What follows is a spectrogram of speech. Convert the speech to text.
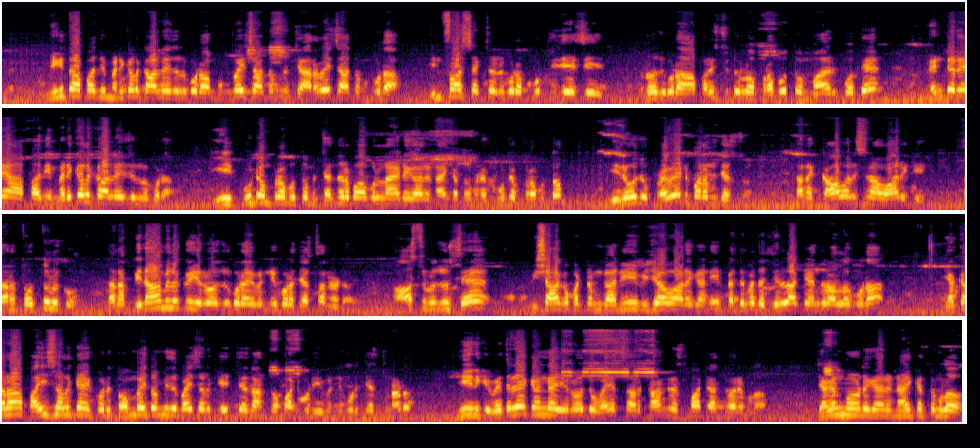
మిగతా పది మెడికల్ కాలేజీలు కూడా ముప్పై శాతం నుంచి అరవై శాతం కూడా ఇన్ఫ్రాస్ట్రక్చర్ కూడా పూర్తి చేసి రోజు కూడా ఆ పరిస్థితుల్లో ప్రభుత్వం మారిపోతే వెంటనే ఆ పది మెడికల్ కాలేజీలను కూడా ఈ కూటమి ప్రభుత్వం చంద్రబాబు నాయుడు గారి నాయకత్వంలో కూటమి ప్రభుత్వం ఈరోజు ప్రైవేట్ పరం చేస్తుంది. తనకు కావలసిన వారికి తన తొత్తులకు తన బినామీలకు ఈ రోజు కూడా ఇవన్నీ కూడా చేస్తున్నాడు. ఆస్తులు చూస్తే విశాఖపట్నం కానీ విజయవాడ కానీ పెద్ద పెద్ద జిల్లా కేంద్రాల్లో కూడా ఎకరా పైసలకే కొన్ని తొంభై తొమ్మిది పైసలకి ఇచ్చే దాంతో పాటు కూడా ఇవన్నీ కూడా చేస్తున్నాడు. దీనికి వ్యతిరేకంగా ఈరోజు వైఎస్ఆర్ కాంగ్రెస్ పార్టీ ఆధ్వర్యంలో జగన్మోహన్ రెడ్డి గారి నాయకత్వంలో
